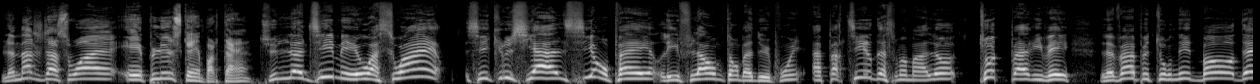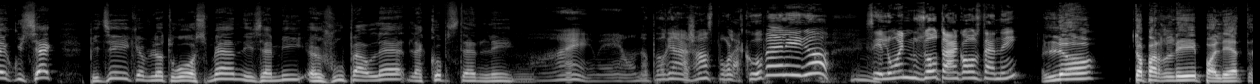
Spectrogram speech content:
Le match d'asseoir est plus qu'important. Tu l'as dit, mais au soir, c'est crucial. Si on perd, les flammes tombent à deux points. À partir de ce moment-là, tout peut arriver. Le vent peut tourner de bord d'un coup sec. Puis dire que là, trois semaines, les amis, euh, je vous parlais de la Coupe Stanley. Ouais, mais on n'a pas grand chance pour la coupe, hein, les gars? C'est loin de nous autres encore cette année. Là, t'as parlé, Paulette.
